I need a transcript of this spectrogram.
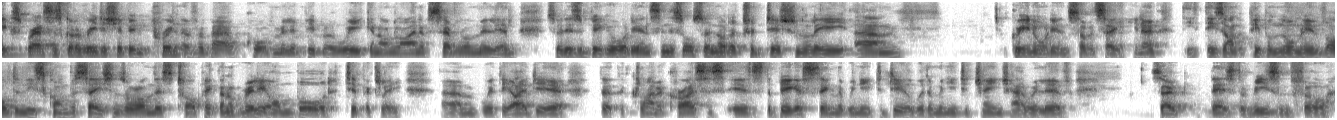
Express has got a readership in print of about a quarter of a million people a week and online of several million. So it is a big audience. And it's also not a traditionally um, green audience, I would say. You know, these, aren't the people normally involved in these conversations or on this topic. They're not really on board typically um, with the idea that the climate crisis is the biggest thing that we need to deal with and we need to change how we live. So there's the reason for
